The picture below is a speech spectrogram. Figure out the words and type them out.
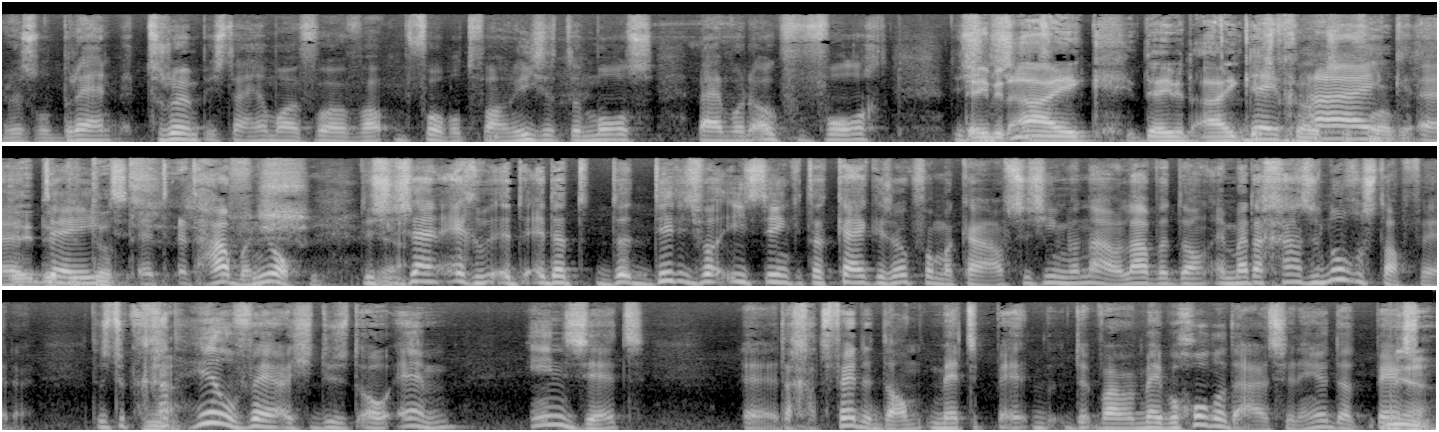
Russell Brand, met Trump is daar een heel mooi voor, voorbeeld van. Richard de Mos, wij worden ook vervolgd. Dus David Ike, David Ike is het grootste Ike, voorbeeld. eh, Tate, dat- het, het houdt maar niet op. Dus Ja. ze zijn echt, het- dat, dat, dit is wel iets, denk ik, dat kijken ze ook van elkaar af. Ze zien van, nou, laten we dan... Maar dan gaan ze nog een stap verder. Dus het gaat heel ver als je dus het OM inzet... eh dat gaat verder dan met de, waar we mee begonnen de uitzending. hè. Dat pers, Ja.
